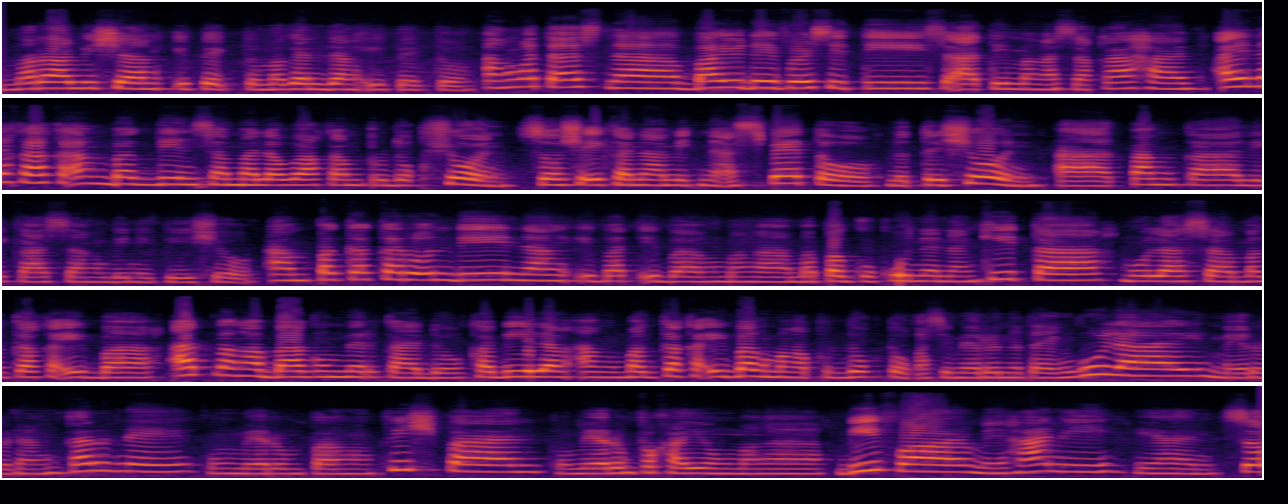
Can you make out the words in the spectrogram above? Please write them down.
marami siyang epekto, magandang epekto. Ang mataas na biodiversity sa ating mga sakahan ay nakakaambag din sa malawakang produksyon, socio-economic na aspeto, nutrisyon, at pangkalikasang benepisyo. Ang pagkakaroon din ng iba't ibang mga mapagkukunan ng kita mula sa magkakaiba at mga bagong merkado kabilang ang magkakaibang mga produkto kasi meron na tayong gulay, meron ng karne, kung meron pang fish pan, kung meron pa kayong mga bee farm, may honey, yan. So,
